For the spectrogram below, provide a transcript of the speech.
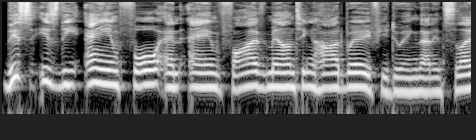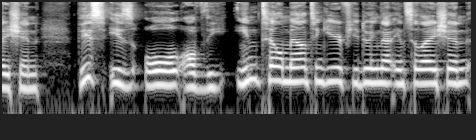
this is the AM4 and AM5 mounting hardware if you're doing that installation. This is all of the Intel mounting gear if you're doing that installation.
